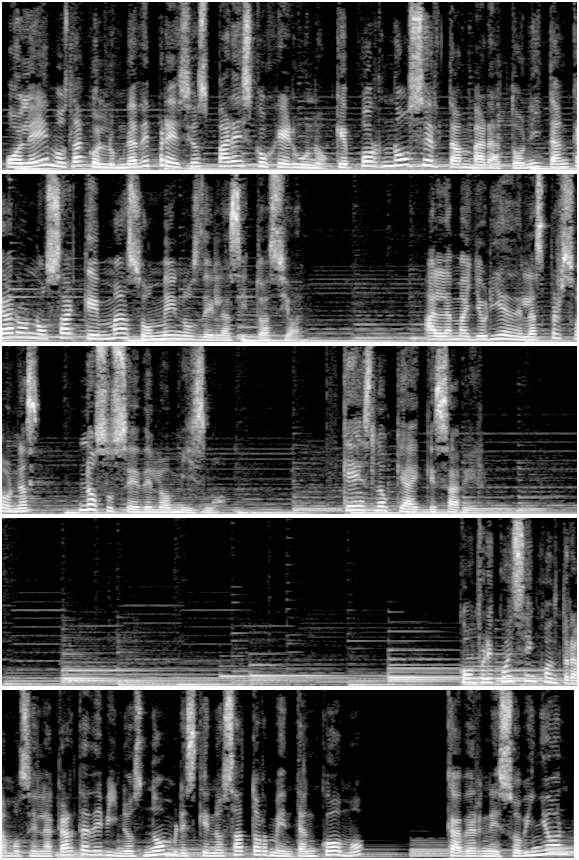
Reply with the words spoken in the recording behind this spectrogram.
o leemos la columna de precios para escoger uno que por no ser tan barato ni tan caro nos saque más o menos de la situación. A la mayoría de las personas no sucede lo mismo. ¿Qué es lo que hay que saber? Con frecuencia encontramos en la carta de vinos nombres que nos atormentan como Cabernet Sauvignon,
